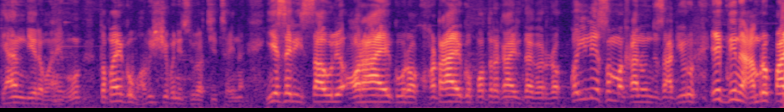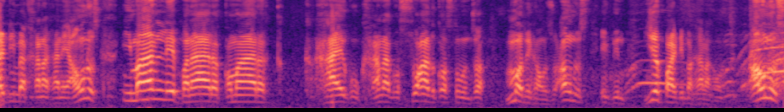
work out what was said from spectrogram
ध्यान दिएर भनेको तपाईँको भविष्य पनि सुरक्षित छैन। यसरी साउले अराएको र खटाएको पत्रकारिता गरेर कहिलेसम्म खानुहुन्छ साथीहरू? एक दिन हाम्रो पार्टीमा खाना खाने। आउनुहोस्। इमानले बनाएर कमाएर खाएको खानाको स्वाद कस्तो हुन्छ म देखाउँछु। आउनुहोस् एक दिन यो पार्टीमा खाना खाउँ। आउनुहोस्।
